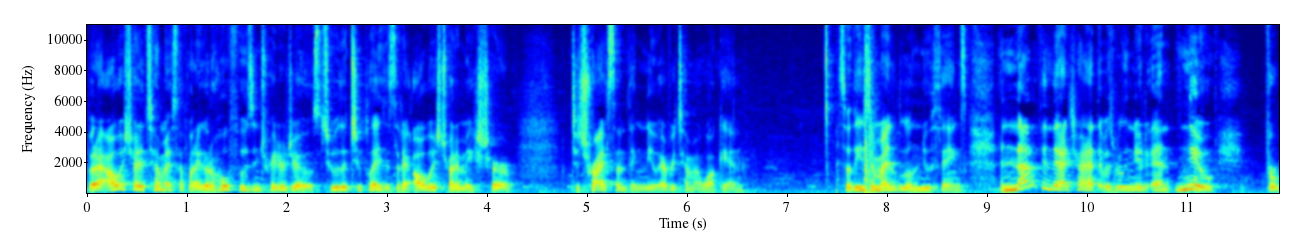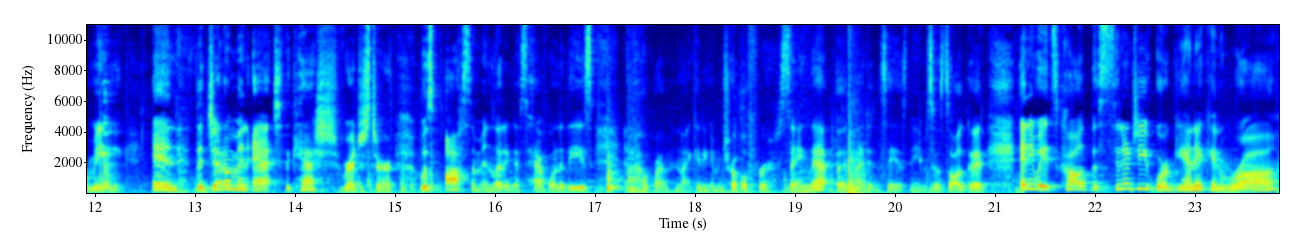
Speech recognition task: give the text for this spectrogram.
But I always try to tell myself when I go to Whole Foods and Trader Joe's, two of the two places that I always try to make sure to try something new every time I walk in. So these are my little new things. Another thing that I tried out that was really new and new for me, and the gentleman at the cash register was awesome in letting us have one of these. And I hope I'm not getting him in trouble for saying that, but I didn't say his name, so it's all good. Anyway, it's called the Synergy Organic and Raw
